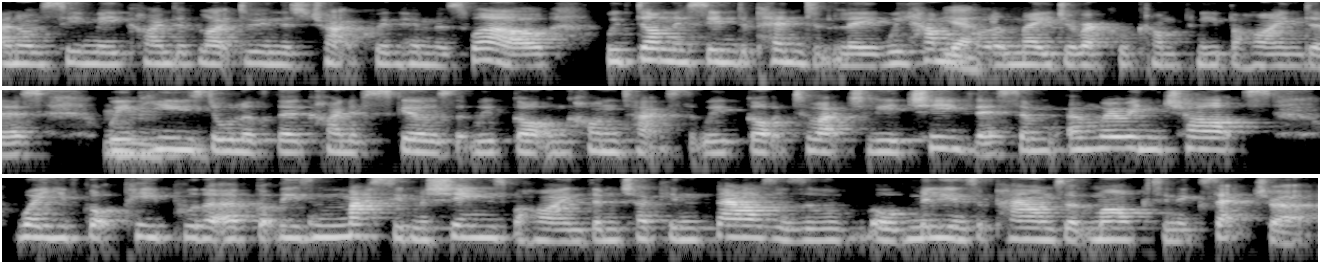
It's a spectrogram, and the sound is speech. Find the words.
and obviously me kind of like doing this track with him as well, we've done this independently. We haven't yeah. got a major record company behind us. We've mm. used all of the kind of skills that we've got and contacts that we've got to actually achieve this. And, and we're in charts where you've got people that have got these massive machines behind them, chucking thousands of, or millions of pounds at marketing, etc.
